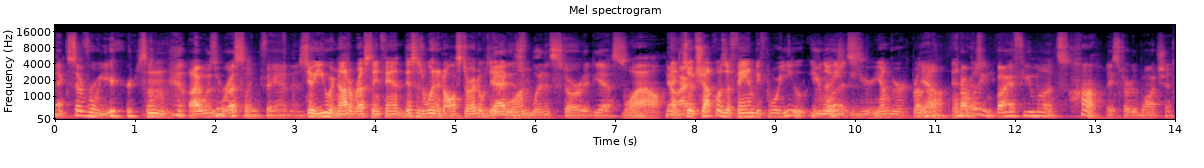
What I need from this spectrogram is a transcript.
next several years. Hmm. I was a wrestling fan, and So you were not a wrestling fan. This is when it all started. Was that eighty is when it started. Yes. Wow. Now, and I- so Chuck was a fan before you, He though was. your younger brother. Yeah, Oh, probably by a few months. Huh. They started watching.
